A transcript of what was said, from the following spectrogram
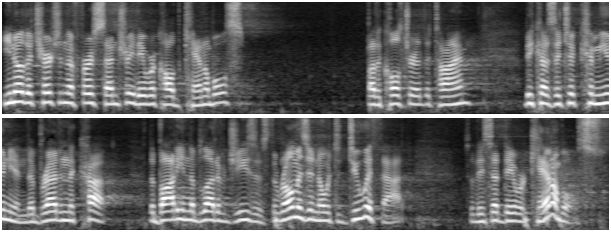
You know, the church in the first century, they were called cannibals by the culture at the time because they took communion, the bread and the cup, the body and the blood of Jesus. The Romans didn't know what to do with that. So they said they were cannibals.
